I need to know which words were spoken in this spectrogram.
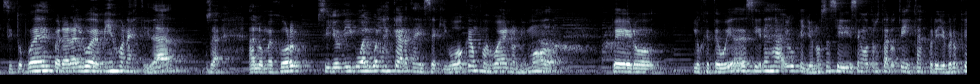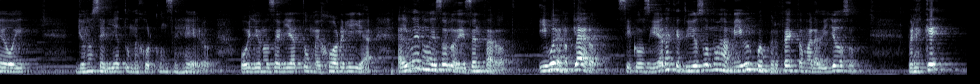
si tú puedes esperar algo de mí es honestidad. O sea, a lo mejor si yo digo algo en las cartas y se equivocan, pues bueno, ni modo. Pero lo que te voy a decir es algo que yo no sé si dicen otros tarotistas, pero yo creo que hoy yo no sería tu mejor consejero o yo no sería tu mejor guía. Al menos eso lo dice el tarot. Y bueno, claro, si consideras que tú y yo somos amigos, pues perfecto, maravilloso. Pero es que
